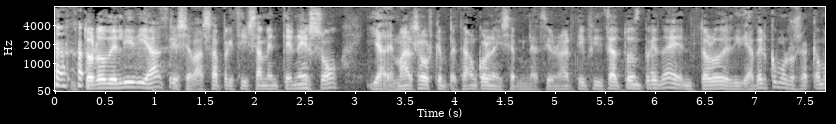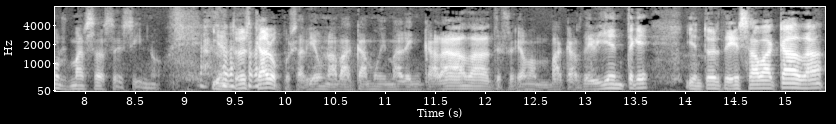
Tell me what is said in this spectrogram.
El toro de Lidia, que se basa precisamente en eso, y además los que empezaron con la inseminación artificial, todo empieza en toro de Lidia, a ver cómo lo sacamos más asesino. Y entonces, claro, pues había una vaca muy mal encarada, se llaman vacas de vientre, y entonces de esa vacada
